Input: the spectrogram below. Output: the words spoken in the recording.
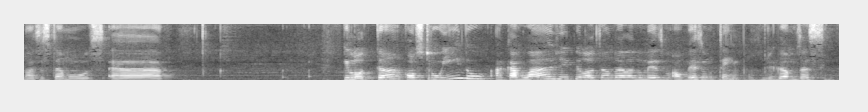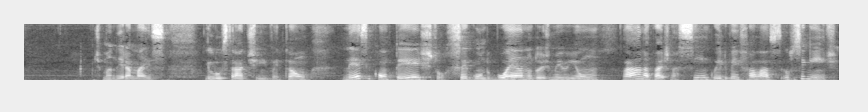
Nós estamos uh, pilotando, construindo a carruagem e pilotando ela do mesmo, ao mesmo tempo, digamos assim, de maneira mais ilustrativa. Então, nesse contexto, segundo Bueno, 2001, lá na página 5, ele vem falar o seguinte:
